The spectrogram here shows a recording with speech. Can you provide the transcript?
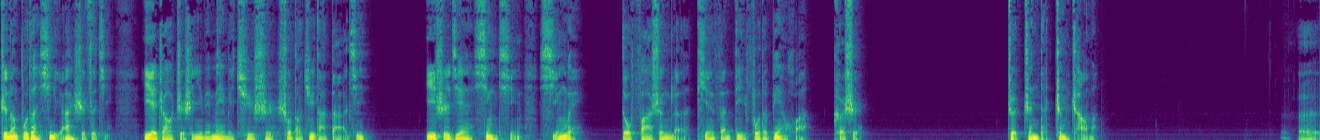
只能不断心理暗示自己：叶昭只是因为妹妹去世受到巨大打击，一时间性情行为都发生了天翻地覆的变化。可是，这真的正常吗？呃，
